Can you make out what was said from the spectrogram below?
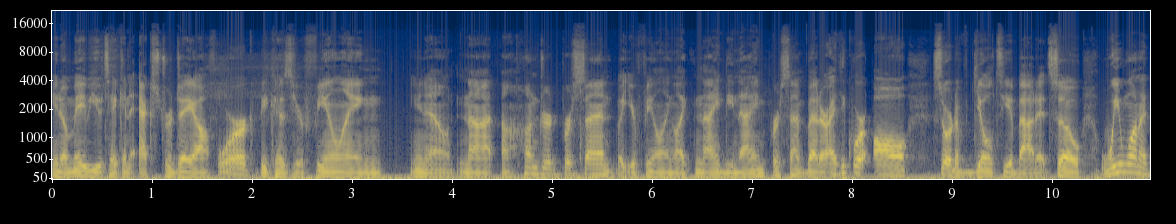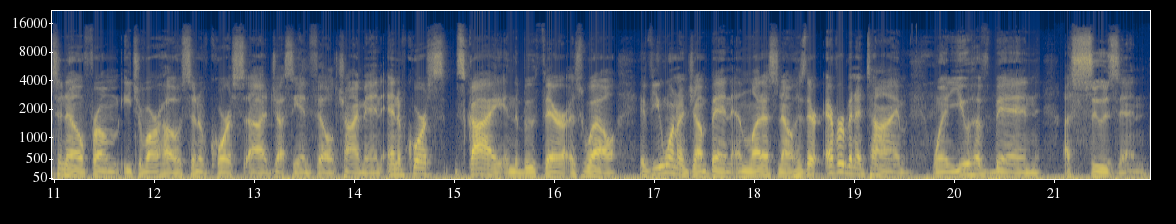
You know, maybe you take an extra day off work because you're feeling. You know, not a hundred percent, but you're feeling like ninety nine percent better. I think we're all sort of guilty about it. So we wanted to know from each of our hosts, and of course uh, Jesse and Phil chime in, and of course Sky in the booth there as well. If you want to jump in and let us know, has there ever been a time when you have been a Susan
